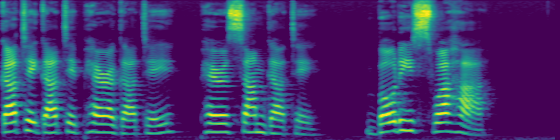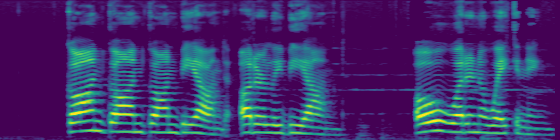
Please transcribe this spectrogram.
Gate gate paragate, parasamgate, bodhi swaha. Gone, gone, gone beyond, utterly beyond. Oh, what an awakening.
